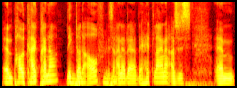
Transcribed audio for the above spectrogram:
Ähm, Paul Kalkbrenner legt mhm. dort auf, ist mhm. einer der, der Headliner. Also es ist ähm,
